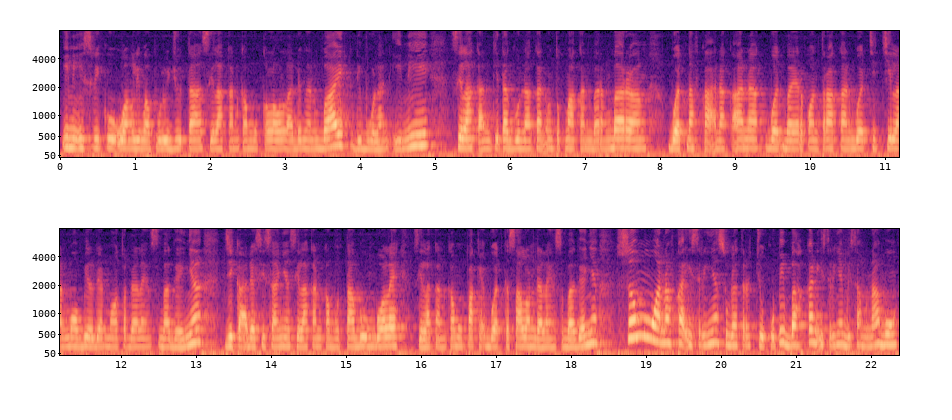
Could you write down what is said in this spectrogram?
ini istriku uang 50 juta, silahkan kamu kelola dengan baik di bulan ini, silahkan kita gunakan untuk makan bareng-bareng, buat nafkah anak-anak, buat bayar kontrakan, buat cicilan mobil dan motor dan lain sebagainya. Jika ada sisanya silahkan kamu tabung boleh, silahkan kamu pakai buat ke salon dan lain sebagainya. Semua nafkah istrinya sudah tercukupi, bahkan istrinya bisa menabung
